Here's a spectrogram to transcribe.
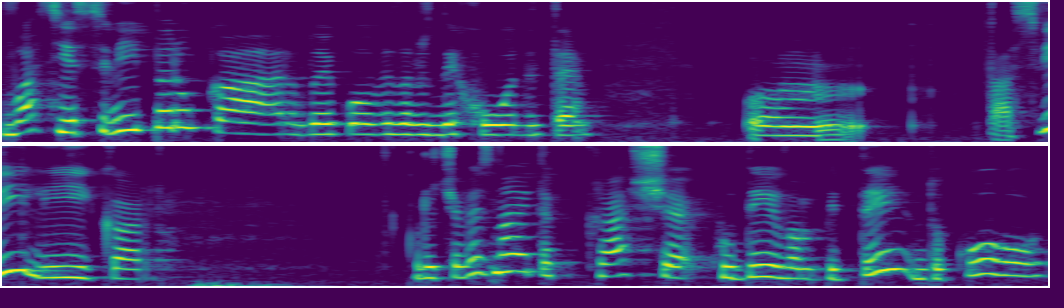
У вас є свій перукар, до якого ви завжди ходите, ем, та свій лікар. Коротше, ви знаєте краще, куди вам піти, до кого,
